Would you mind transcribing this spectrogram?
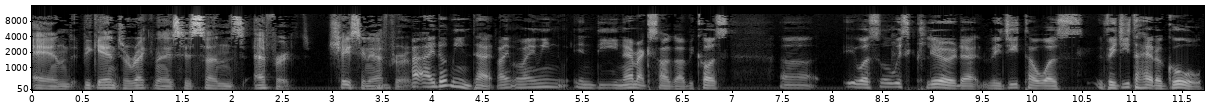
and began to recognize his son's effort chasing after him. I, I don't mean that. I, I mean in the Namek saga because uh, it was always clear that Vegeta was Vegeta had a goal,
